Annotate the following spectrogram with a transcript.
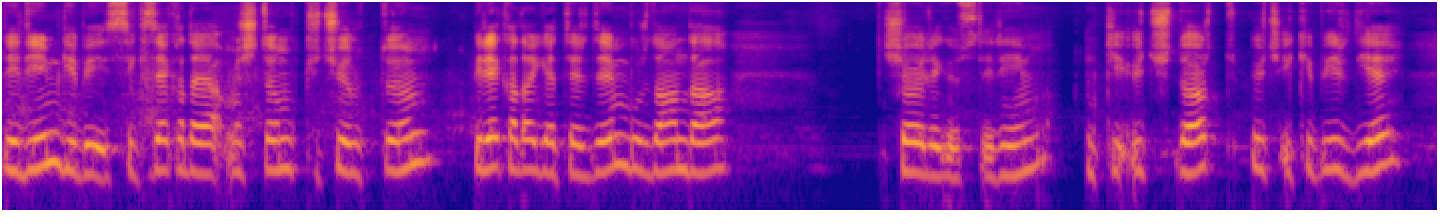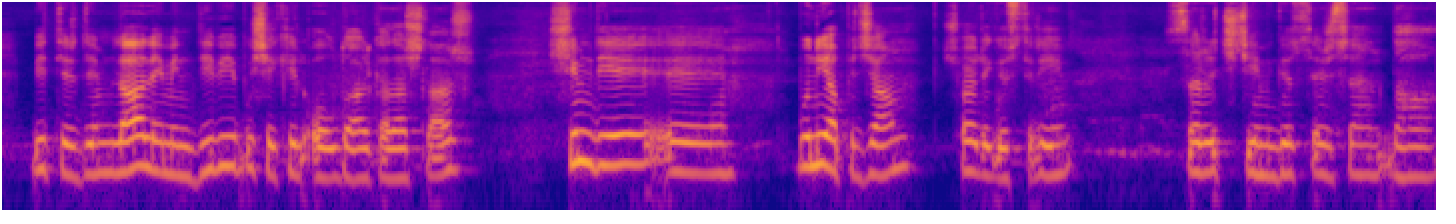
dediğim gibi 8'e kadar yapmıştım küçülttüm 1'e kadar getirdim. Buradan da şöyle göstereyim. 2 3 4 3 2 1 diye bitirdim. Lalemin dibi bu şekil oldu arkadaşlar. Şimdi eee, bunu yapacağım. Şöyle göstereyim. Sarı çiçeğimi gösterirsen daha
